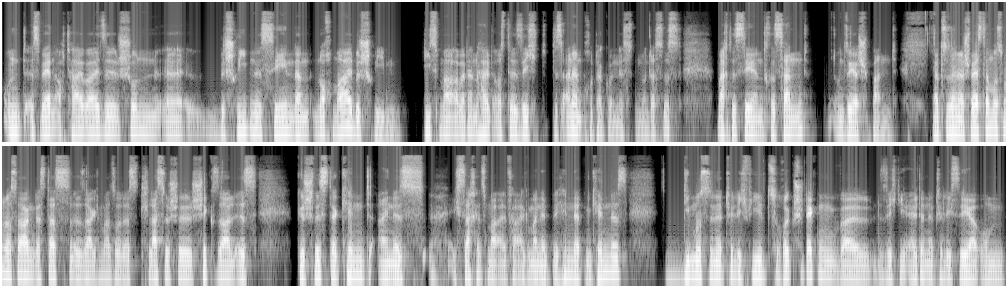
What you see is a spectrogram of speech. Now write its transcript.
und es werden auch teilweise schon äh, beschriebene Szenen dann nochmal beschrieben. Diesmal aber dann halt aus der Sicht des anderen Protagonisten. Und das ist, macht es sehr interessant und sehr spannend. Ja, zu seiner Schwester muss man noch sagen, dass das, äh, sage ich mal so, das klassische Schicksal ist, Geschwisterkind eines, ich sage jetzt mal verallgemeinert behinderten Kindes, die musste natürlich viel zurückstecken, weil sich die Eltern natürlich sehr um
